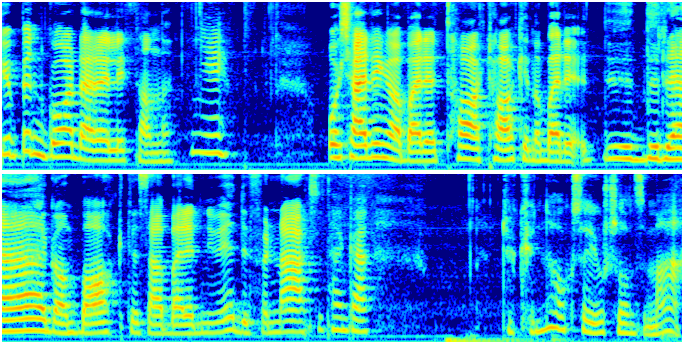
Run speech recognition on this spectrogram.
Gubben går der er litt sånn Nye. Og kjerringa bare tar tak i ham og bare drar han bak til seg. bare, 'Nå er du for nært.' Så tenker jeg du kunne også gjort sånn som meg.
